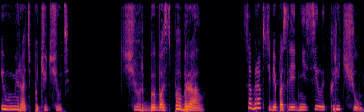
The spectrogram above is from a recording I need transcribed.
и умирать по чуть-чуть. Черт бы вас побрал! Собрав себе последние силы, кричу,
